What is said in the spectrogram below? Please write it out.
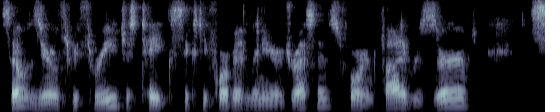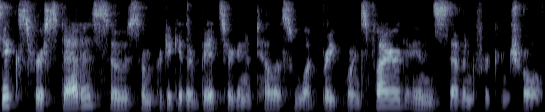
So 0 through 3 just take 64-bit linear addresses, 4 and 5 reserved, 6 for status, so some particular bits are going to tell us what breakpoints fired, and 7 for control.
